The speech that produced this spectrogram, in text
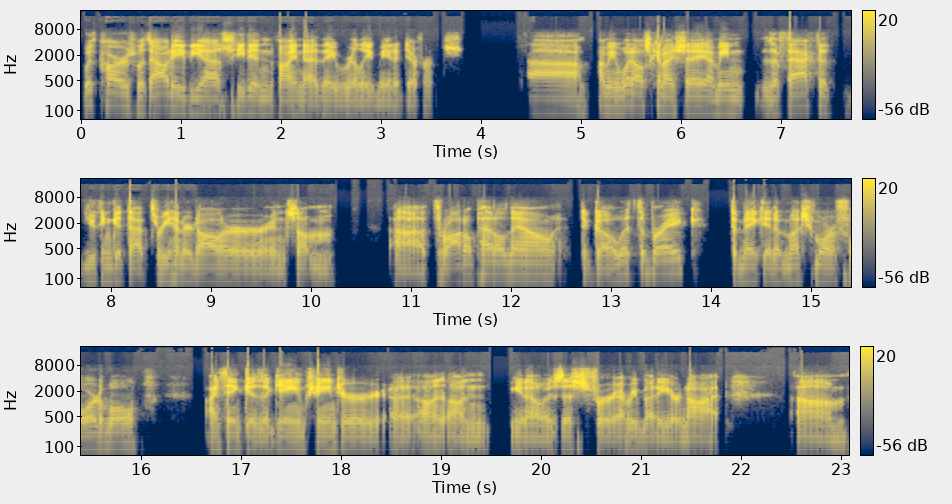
with cars without ABS he didn't find that they really made a difference. Uh, I mean what else can I say? I mean the fact that you can get that $300 and something uh, throttle pedal now to go with the brake to make it a much more affordable, I think is a game changer uh, on, on, you know, is this for everybody or not? Um,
